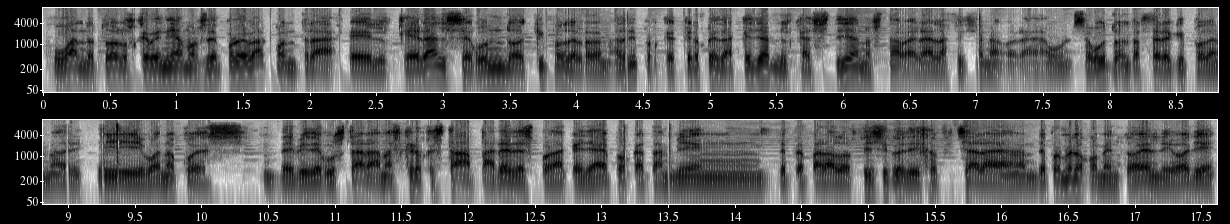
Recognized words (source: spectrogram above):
jugando todos los que veníamos de prueba contra el que era el segundo equipo del Real Madrid, porque creo que de aquella en el Castilla no estaba, era el aficionado, era un segundo el tercer equipo del Madrid. Y bueno, pues debí de gustar, además creo que estaba Paredes por aquella época también de preparador físico y dije fichar, a, después me lo comentó él, digo, oye,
